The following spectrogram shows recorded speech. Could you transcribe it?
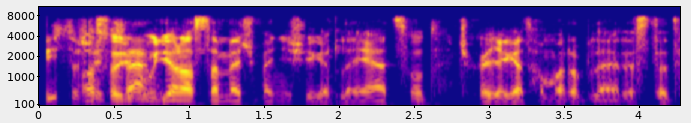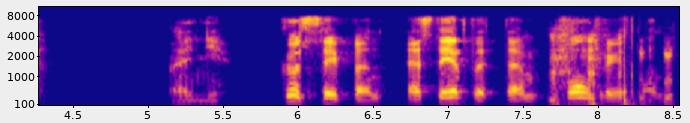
Biztos, az, hogy, hogy ugyanazt a meccs mennyiséget lejátszod, csak a jeget hamarabb leereszted. Ennyi. Kösz szépen, ezt értettem konkrétan.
